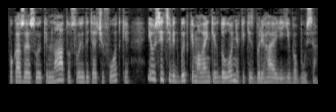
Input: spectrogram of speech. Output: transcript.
показує свою кімнату, свої дитячі фотки і усі ці відбитки маленьких долоньок, які зберігає її бабуся.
